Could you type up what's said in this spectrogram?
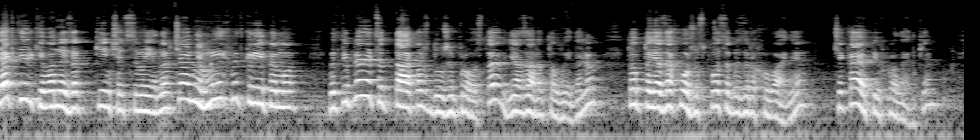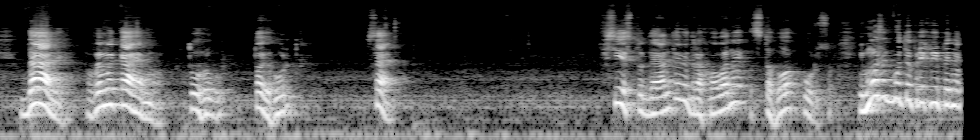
Як тільки вони закінчать своє навчання, ми їх відкріпимо. Відкріпляється також дуже просто. Я зараз то видалю. Тобто я заходжу в способи зарахування, чекаю півхвилинки. Далі вимикаємо ту, той гурт. Все. Всі студенти відраховані з того курсу і можуть бути прикріплені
